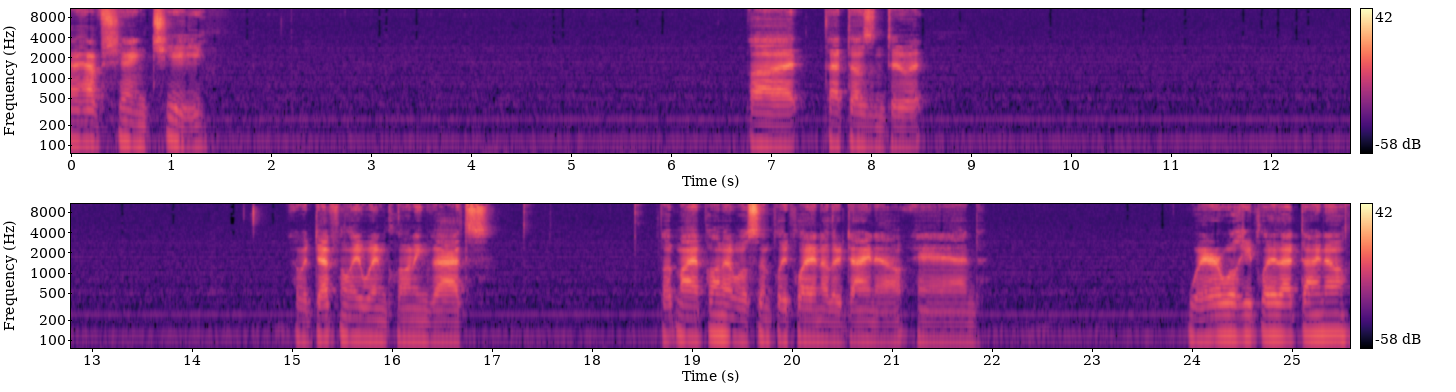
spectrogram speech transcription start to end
I have Shang-Chi. But that doesn't do it. I would definitely win cloning Vats. But my opponent will simply play another Dino and where will he play that Dino?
